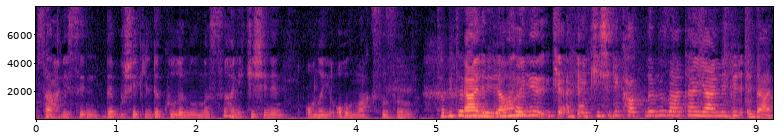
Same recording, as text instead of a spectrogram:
sahnesinde bu şekilde kullanılması hani kişinin onayı olmaksızın. Tabii tabii. Yani bu yani hani yani kişilik haklarını zaten yerle bir eden.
